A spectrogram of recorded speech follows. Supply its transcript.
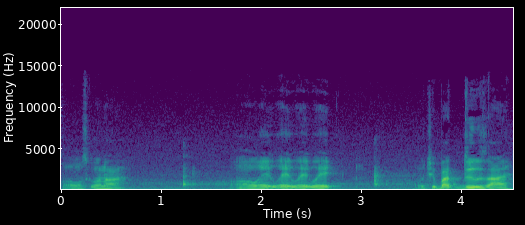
What's going on? Oh, wait, wait, wait, wait. What you about to do, Zai?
